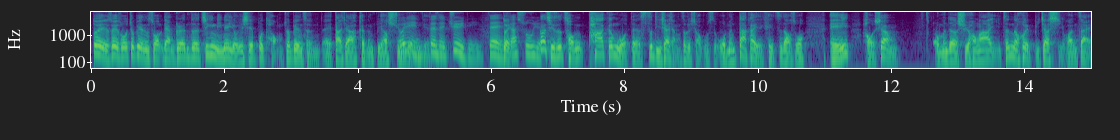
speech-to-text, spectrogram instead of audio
对，所以说就变成说两个人的经营理念有一些不同，就变成哎，大家可能比较疏远一点，点，对对，距离对，对比较疏远。那其实从他跟我的私底下讲这个小故事，我们大概也可以知道说，哎，好像我们的雪红阿姨真的会比较喜欢在。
